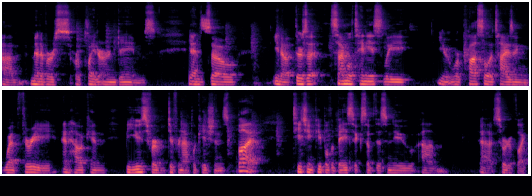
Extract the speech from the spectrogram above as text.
um, metaverse or play to earn games. Yeah. And so, you know, there's a simultaneously, you know, we're proselytizing Web3 and how it can be used for different applications, but teaching people the basics of this new um, uh, sort of like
